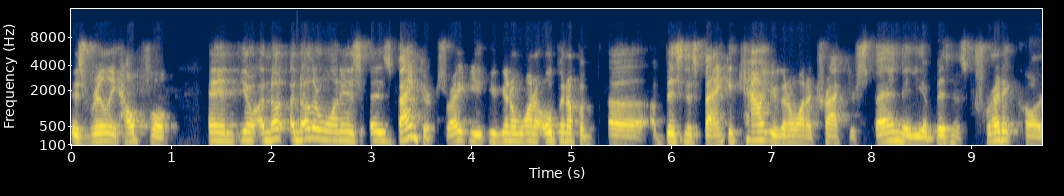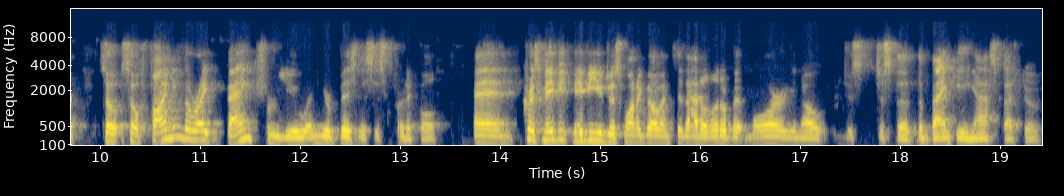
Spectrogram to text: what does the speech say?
is really helpful. And you know, another, another one is is bankers, right? You, are going to want to open up a, a, a business bank account. You're going to want to track your spend, maybe a business credit card. So so finding the right bank for you and your business is critical. And Chris, maybe maybe you just want to go into that a little bit more. You know, just just the, the banking aspect of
